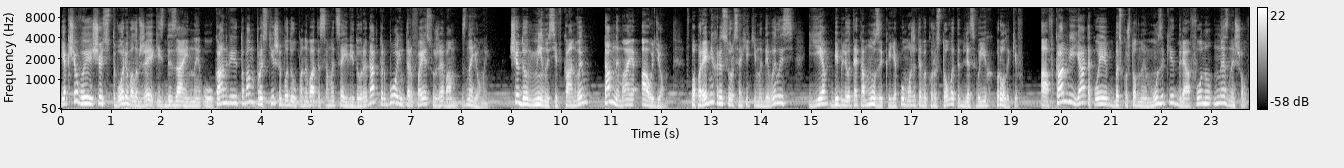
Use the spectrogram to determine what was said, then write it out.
Якщо ви щось створювали вже якісь дизайни у Canva, то вам простіше буде опанувати саме цей відеоредактор, бо інтерфейс уже вам знайомий. Щодо мінусів Canva, там немає аудіо. В попередніх ресурсах, які ми дивились, є бібліотека музики, яку можете використовувати для своїх роликів. А в Canva я такої безкоштовної музики для фону не знайшов.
